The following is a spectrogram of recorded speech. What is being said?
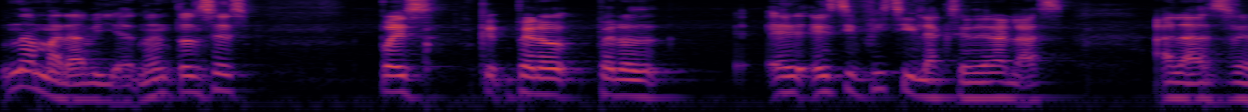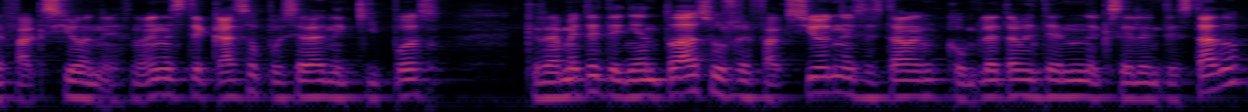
una maravilla, ¿no? Entonces, pues, pero, pero e, es, difícil acceder a las, a las refacciones, ¿no? En este caso, pues eran equipos que realmente tenían todas sus refacciones, estaban completamente en un excelente estado,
